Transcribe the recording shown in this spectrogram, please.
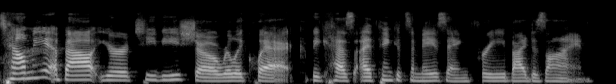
tell me about your TV show really quick because I think it's amazing. Free by design.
